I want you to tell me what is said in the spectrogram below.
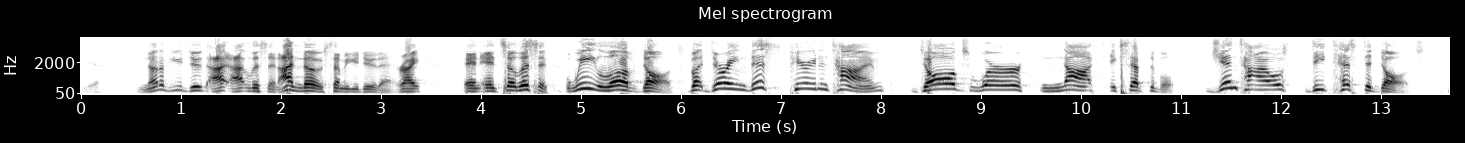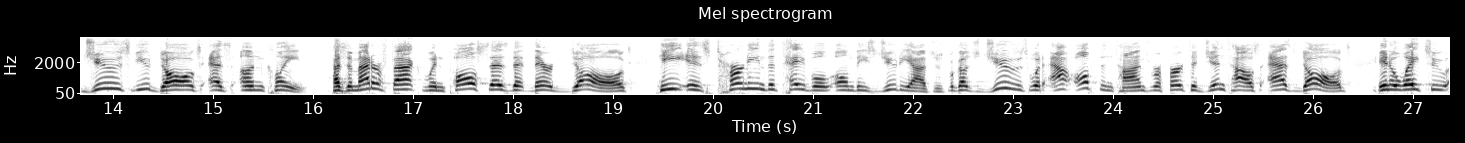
Yeah. None of you do. I, I, listen, I know some of you do that, right? And, and so listen, we love dogs, but during this period in time, dogs were not acceptable. Gentiles detested dogs. Jews viewed dogs as unclean. As a matter of fact, when Paul says that they're dogs, he is turning the table on these Judaizers because Jews would oftentimes refer to Gentiles as dogs in a way to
